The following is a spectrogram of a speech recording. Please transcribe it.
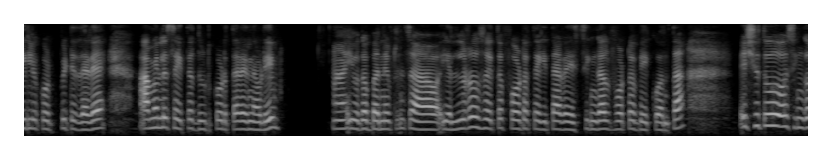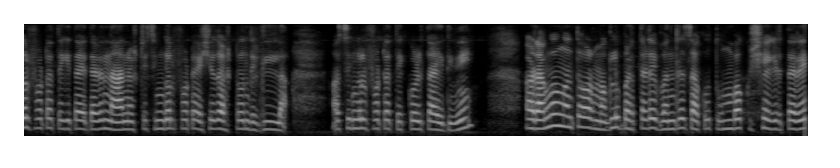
ಈಗಲೇ ಕೊಟ್ಬಿಟ್ಟಿದ್ದಾರೆ. ಆಮೇಲೆ ಸಹಿತ ದುಡ್ಡು ಕೊಡ್ತಾರೆ ನೋಡಿ. ಇವಾಗ ಬನ್ನಿ ಫ್ರೆಂಡ್ಸ್ ಎಲ್ಲರೂ ಸಹಿತ ಫೋಟೋ ತೆಗಿತಾರೆ. ಸಿಂಗಲ್ ಫೋಟೋ ಬೇಕು ಅಂತ. ಯಶುದು ಸಿಂಗಲ್ ಫೋಟೋ ತೆಗಿತಾ ಇದ್ದಾರೆ? ನಾನು ಅಷ್ಟೇ ಸಿಂಗಲ್ ಫೋಟೋ ಯಶುದು ಅಷ್ಟೊಂದು ಇರಲಿಲ್ಲ ಸಿಂಗಲ್ ಫೋಟೋ ತೆಕ್ಕೊಳ್ತಾ ಇದ್ದೀವಿ. ರಂಗಂಗಂತೂ ಅವ್ರ ಮಗಳು ಬರ್ತಡೇ ಬಂದರೆ ಸಾಕು, ತುಂಬ ಖುಷಿಯಾಗಿರ್ತಾರೆ.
